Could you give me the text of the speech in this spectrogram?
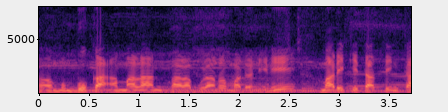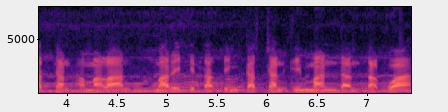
uh, membuka amalan pada bulan Ramadan ini. Mari kita tingkatkan amalan, mari kita tingkatkan iman dan takwa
